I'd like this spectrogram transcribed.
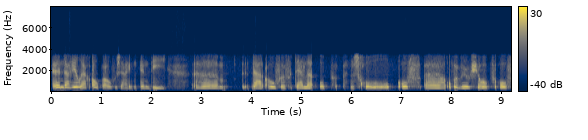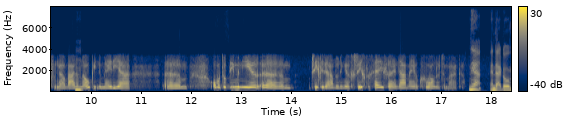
en daar heel erg open over zijn. En die uh, daarover vertellen op een school of uh, op een workshop of nou, waar dan ook in de media. Um, om het op die manier um, psychische aandoeningen een gezicht te geven en daarmee ook gewoner te maken. Ja, en daardoor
